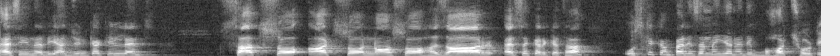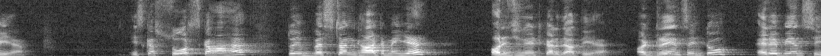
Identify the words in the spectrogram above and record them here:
ऐसी नदियाँ जिनका की लेंथ 700, 800, 900, हज़ार ऐसे करके था। उसके कंपैरिजन में यह नदी बहुत छोटी है। इसका सोर्स कहाँ है? तो ये वेस्टर्न घाट में ये ओरिजिनेट कर जाती है और drains into Arabian sea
